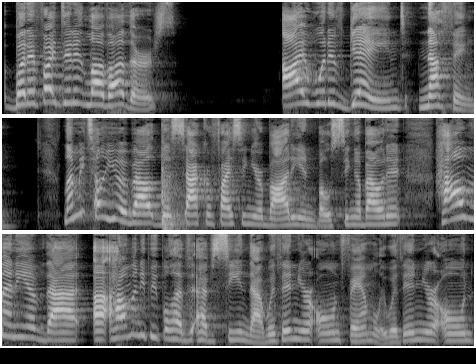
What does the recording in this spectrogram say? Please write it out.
But if I didn't love others, I would have gained nothing. Let me tell you about the sacrificing your body and boasting about it. How many of that, uh, how many people have, have seen that within your own family, within your own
